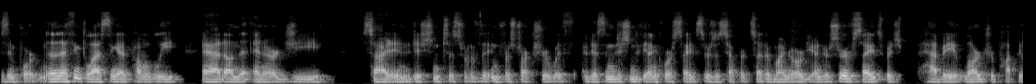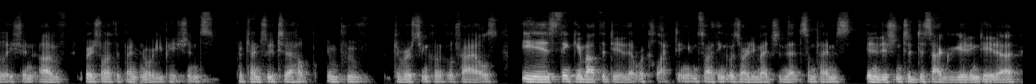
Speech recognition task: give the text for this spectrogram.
is important. And I think the last thing I'd probably add on the NRG side, in addition to sort of the infrastructure with, I guess, in addition to the NCORP sites, there's a separate set of minority underserved sites, which have a larger population of racial ethnic minority patients, potentially to help improve diversity in clinical trials is thinking about the data that we're collecting. And so I think it was already mentioned that sometimes, in addition to disaggregating data,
